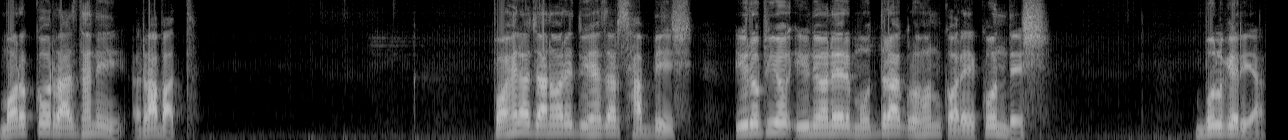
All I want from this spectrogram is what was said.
মরক্কোর রাজধানী রাবাত। পহেলা জানুয়ারি দুই হাজার ছাব্বিশ ইউরোপীয় ইউনিয়নের মুদ্রা গ্রহণ করে কোন দেশ? বুলগেরিয়া,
